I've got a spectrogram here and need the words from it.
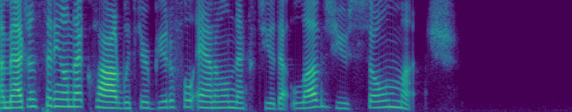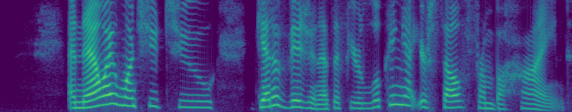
Imagine sitting on that cloud with your beautiful animal next to you that loves you so much. And now I want you to get a vision as if you're looking at yourself from behind.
